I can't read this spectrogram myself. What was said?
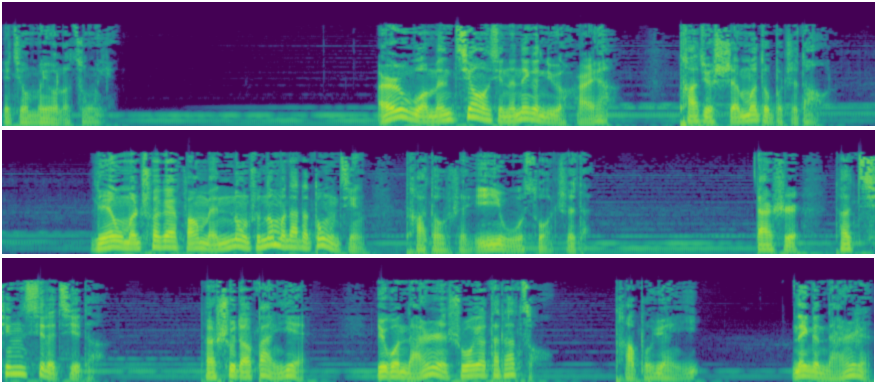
也就没有了踪影。”而我们叫醒的那个女孩呀，她却什么都不知道了，连我们踹开房门弄出那么大的动静，她都是一无所知的。但是她清晰的记得，她睡到半夜，有个男人说要带她走，她不愿意，那个男人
